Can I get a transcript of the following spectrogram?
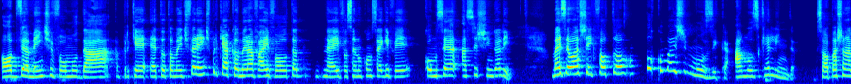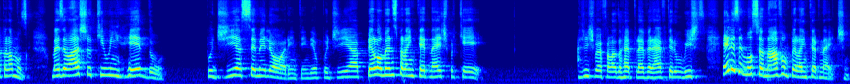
obviamente, vou mudar, porque é totalmente diferente, porque a câmera vai e volta, né? E você não consegue ver como você assistindo ali. Mas eu achei que faltou um pouco mais de música. A música é linda. Sou apaixonada pela música. Mas eu acho que o enredo podia ser melhor, entendeu? Podia, pelo menos pela internet, porque a gente vai falar do Happy Ever After, o Wishes, eles emocionavam pela internet.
